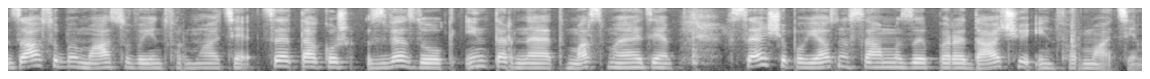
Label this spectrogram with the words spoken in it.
засоби масової інформації, це також зв'язок, інтернет, мас-медіа, все, що пов'язано саме з передачею інформації.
